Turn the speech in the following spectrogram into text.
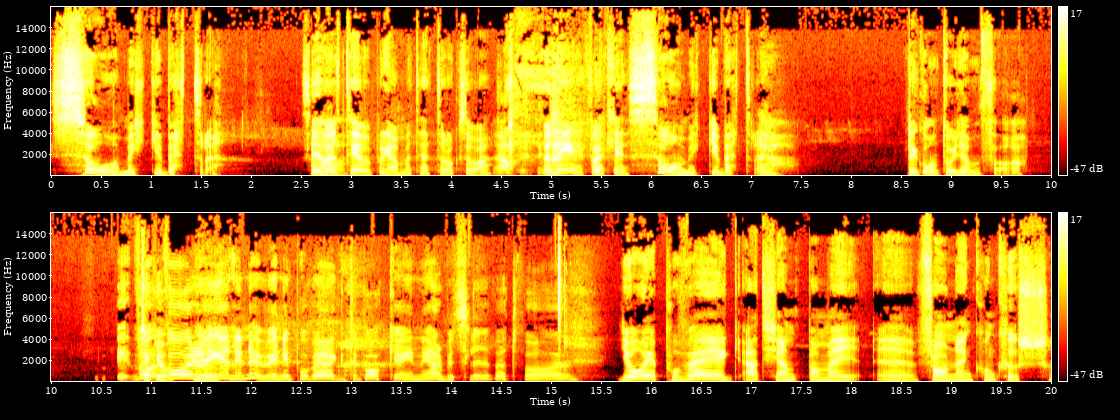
Så mycket bättre. Som Ja. väl tv-programmet heter också va? Ja. Men det är verkligen så mycket bättre. Det går inte att jämföra. Eh, Var, var Mm. är ni nu? Är ni på väg tillbaka in i arbetslivet? Var... Jag är på väg att kämpa mig eh, från en konkurs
